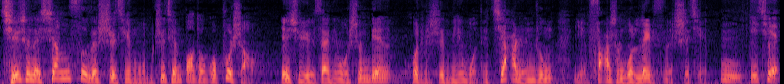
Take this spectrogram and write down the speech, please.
其实呢，相似的事情我们之前报道过不少。也许在你我身边，或者是你我的家人中，也发生过类似的事情。嗯，的确，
